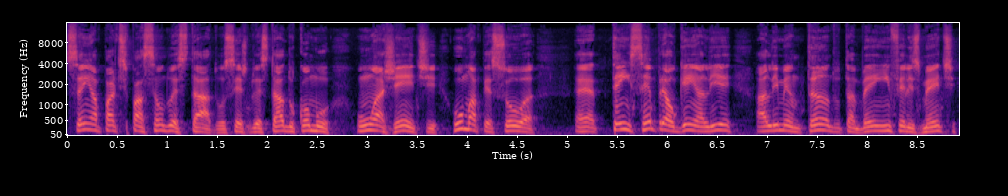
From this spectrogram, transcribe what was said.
sem a participação do Estado, ou seja, do Estado como um agente, uma pessoa. É, tem sempre alguém ali alimentando também, infelizmente,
